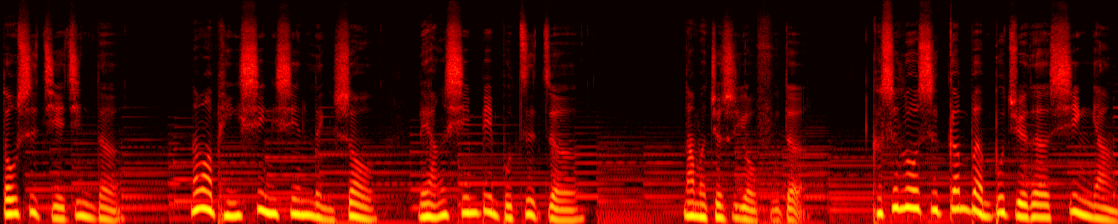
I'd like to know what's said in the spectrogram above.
都是洁净的，那么凭信心领受。良心并不自责，那么就是有福的。可是，若是根本不觉得信仰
